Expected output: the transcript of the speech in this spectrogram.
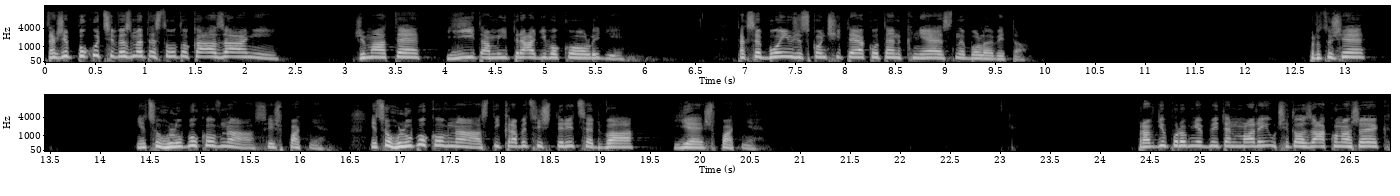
Takže pokud si vezmete z tohoto kázání, že máte jít a mít rádi okolo lidi, tak se bojím, že skončíte jako ten kněz nebo levita. Protože něco hluboko v nás je špatně. Něco hluboko v nás, té krabici 42, je špatně. Pravděpodobně by ten mladý učitel zákona řekl,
